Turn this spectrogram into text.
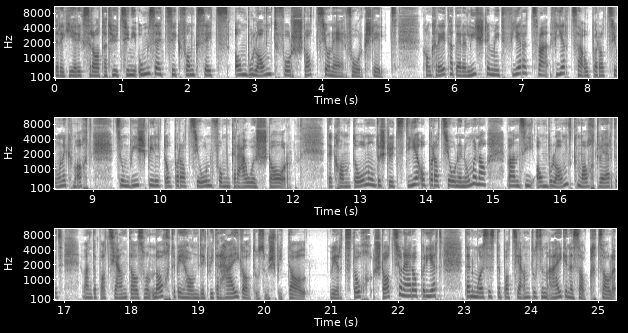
Der Regierungsrat hat heute seine Umsetzung vom Gesetz ambulant vor stationär vorgestellt. Konkret hat er eine Liste mit 14 Operationen gemacht, zum Beispiel die Operation vom grauen Star. Der Kanton unterstützt diese Operationen nur noch, wenn sie ambulant gemacht werden, wenn der Patient also nach der Behandlung wieder heimgeht aus dem Spital. Wird doch stationär operiert, dann muss es der Patient aus dem eigenen Sack zahlen.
